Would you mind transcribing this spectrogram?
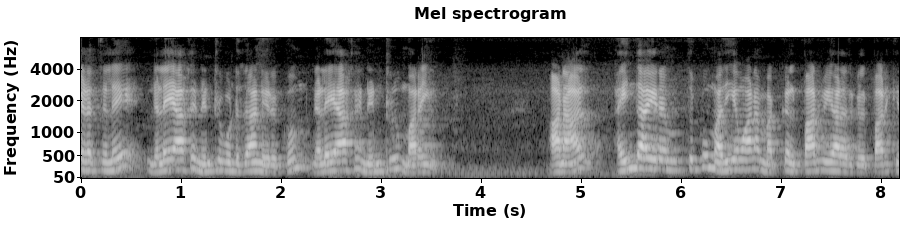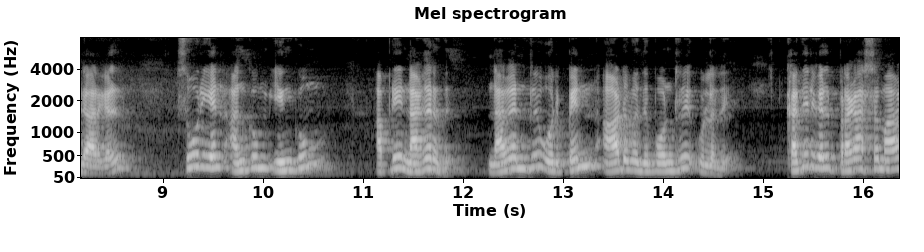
இடத்திலே நிலையாக நின்று கொண்டுதான் இருக்கும் நிலையாக நின்று மறையும். ஆனால் ஐந்தாயிரத்துக்கும் அதிகமான மக்கள் பார்வையாளர்கள் பார்க்கிறார்கள் சூரியன் அங்கும் இங்கும் அப்படியே நகருது நகர்ந்து ஒரு பெண் ஆடுவது போன்று உள்ளது. கதிர்கள் பிரகாசமாக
